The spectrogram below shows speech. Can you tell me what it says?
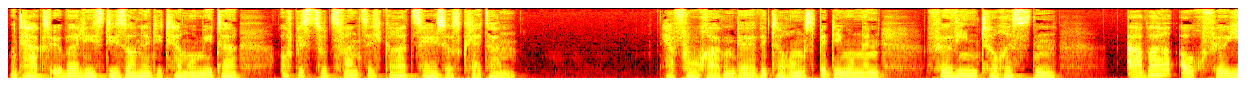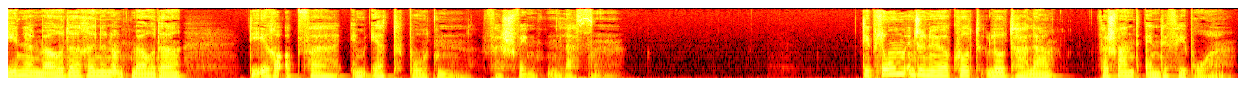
und tagsüber ließ die Sonne die Thermometer auf bis zu 20 Grad Celsius klettern. Hervorragende Witterungsbedingungen für Wien-Touristen, aber auch für jene Mörderinnen und Mörder, die ihre Opfer im Erdboden verschwinden lassen. Diplom-Ingenieur Kurt Lothala verschwand Ende Februar.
